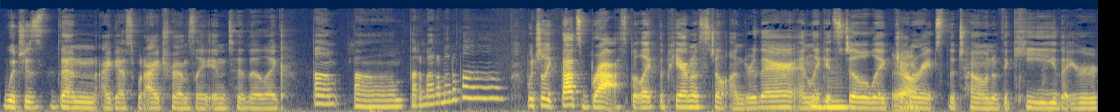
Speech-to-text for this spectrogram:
which is then i guess what i translate into the like bum bum ba ba bum which like that's brass but like the piano's still under there and like it mm-hmm. still like Yeah. generates the tone of the key that you're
